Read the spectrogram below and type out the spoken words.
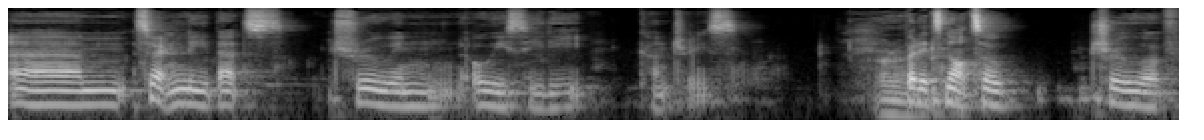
Um, certainly, that's true in OECD countries, right. but it's not so true of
